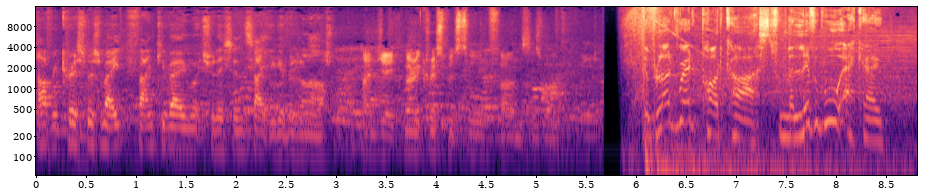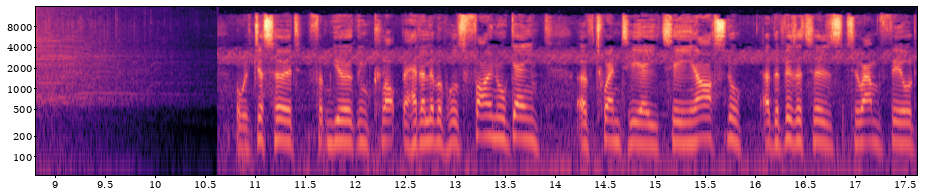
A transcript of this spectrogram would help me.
Happy Christmas, mate. Thank you very much for this insight you give us on Arsenal. And you. Merry Christmas to all the fans as well. The Blood Red Podcast from the Liverpool Echo. Well, we've just heard from Jurgen Klopp ahead of Liverpool's final game of 2018. Arsenal are the visitors to Anfield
